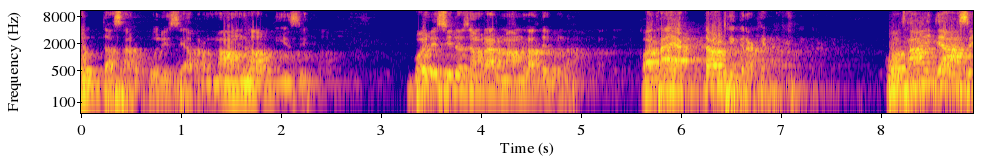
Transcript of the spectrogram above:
অত্যাচার করেছে, আবার মামলাও দিয়েছে। বলেছিল যে আমরা আর মামলা দেব না। কথা একটাও ঠিক রাখে না। কোথায় যে আছে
